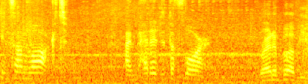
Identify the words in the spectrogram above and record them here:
It's unlocked. I'm headed to the floor. Right above you.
